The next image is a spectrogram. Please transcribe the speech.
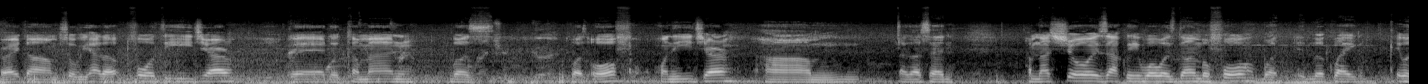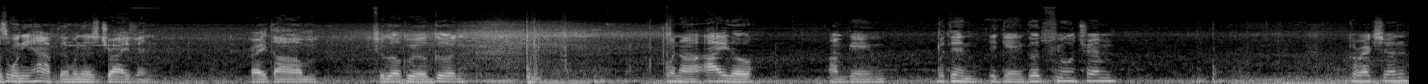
right? Um, so we had a faulty EGR where the command was was off on the EGR um, as I said I'm not sure exactly what was done before but it looked like it was only happening when it was driving right? Um, if you look real good when I idle I'm getting within again good fuel trim correction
